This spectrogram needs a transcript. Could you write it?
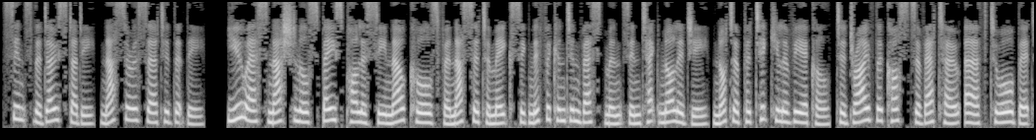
since the DOE study, NASA asserted that the U.S. national space policy now calls for NASA to make significant investments in technology not a particular vehicle to drive the costs of ETO Earth to orbit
